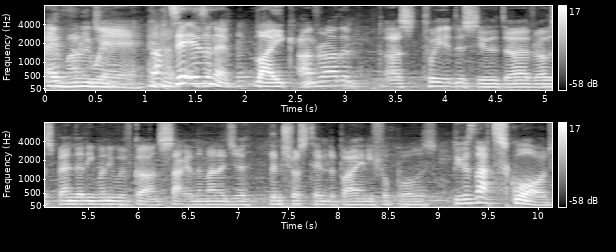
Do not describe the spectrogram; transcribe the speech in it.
everywhere. that's it isn't it like I'd rather, I s- tweeted this the other day, I'd rather spend any money we've got on sacking the manager than trust him to buy any footballers. because that squad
